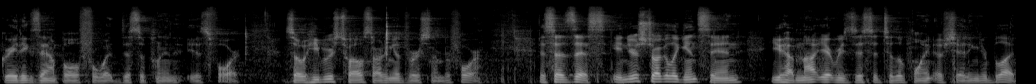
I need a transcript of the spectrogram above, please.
great example for what discipline is for. So, Hebrews 12, starting at verse number 4. It says this In your struggle against sin, you have not yet resisted to the point of shedding your blood.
